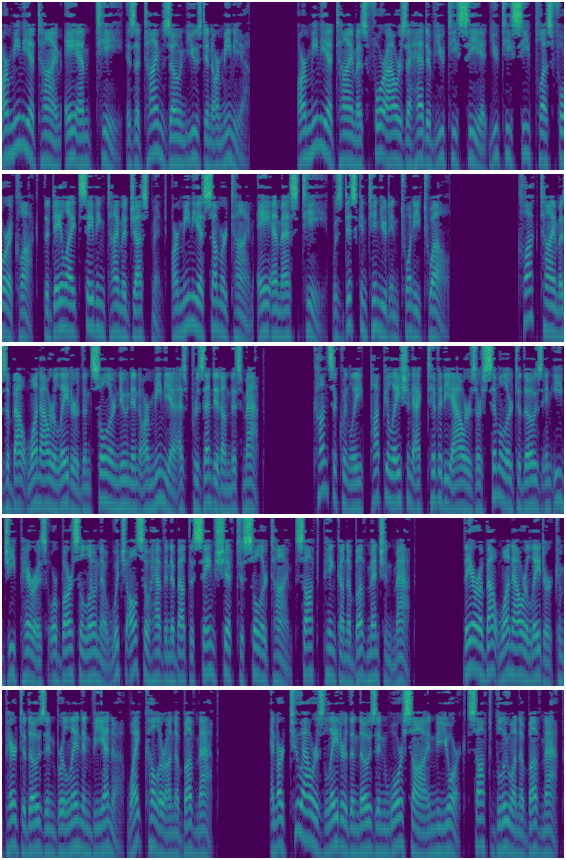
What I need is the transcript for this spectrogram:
Armenia time (AMT) is a time zone used in Armenia. Armenia time is 4 hours ahead of UTC at UTC plus 4 o'clock. The daylight saving time adjustment, Armenia Summer Time (AMST), was discontinued in 2012. Clock time is about 1 hour later than solar noon in Armenia as presented on this map. Consequently, population activity hours are similar to those in e.g. Paris or Barcelona which also have an about the same shift to solar time soft pink on above-mentioned map. They are about one hour later compared to those in Berlin and Vienna white color on above map. And are two hours later than those in Warsaw and New York soft blue on above map.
